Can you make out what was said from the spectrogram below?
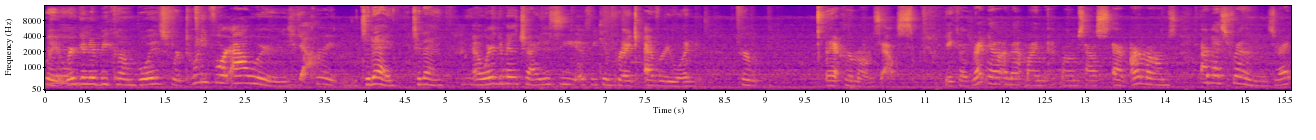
Wait, we're gonna become boys for 24 hours. Yeah. Great. Today, today, and we're gonna try to see if we can prank everyone, her, at her mom's house. Because right now I'm at my mom's house, and our moms are best friends, right?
